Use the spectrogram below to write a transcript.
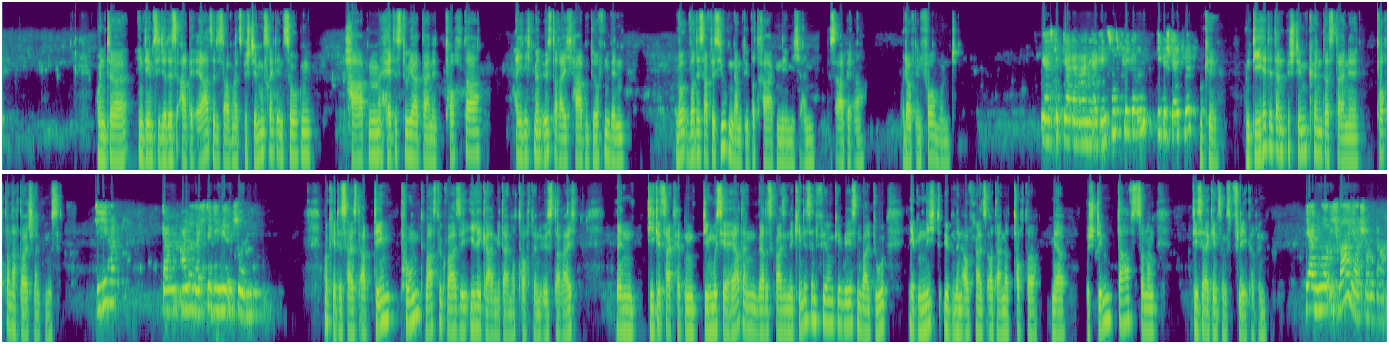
Und äh, indem sie dir das ABR, also das Aufenthaltsbestimmungsrecht entzogen haben, hättest du ja deine Tochter eigentlich nicht mehr in Österreich haben dürfen, wenn wurde es auf das Jugendamt übertragen, nehme ich an, das ABR. Oder auf den Vormund. Ja, es gibt ja dann eine Ergänzungspflegerin, die bestellt wird. Okay. Und die hätte dann bestimmen können, dass deine Tochter nach Deutschland muss. Die hat dann alle Rechte, die mir entzogen. Okay, das heißt, ab dem Punkt warst du quasi illegal mit deiner Tochter in Österreich. Wenn die gesagt hätten, die muss hierher, dann wäre das quasi eine Kindesentführung gewesen, weil du eben nicht über den Aufenthaltsort deiner Tochter mehr bestimmen darfst, sondern diese Ergänzungspflegerin. Ja, nur ich war ja schon da.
